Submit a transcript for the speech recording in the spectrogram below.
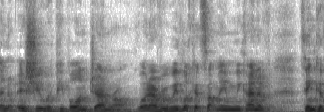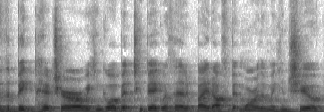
an issue with people in general. Whenever we look at something, we kind of think of the big picture, or we can go a bit too big with it, bite off a bit more than we can chew,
